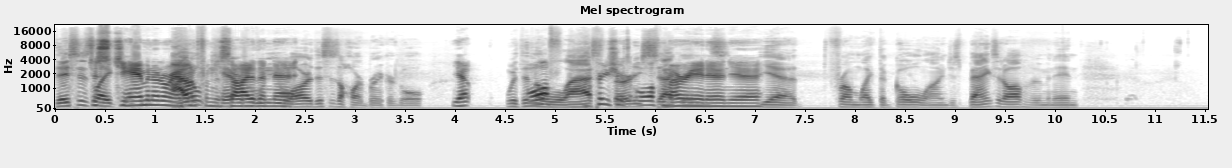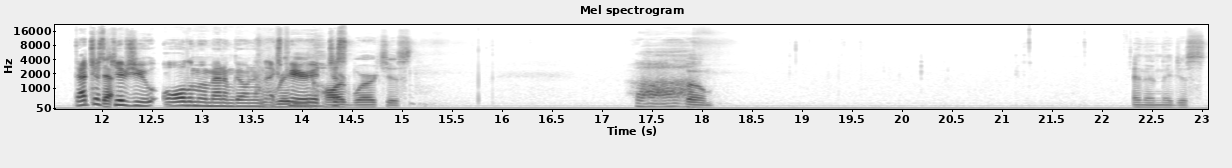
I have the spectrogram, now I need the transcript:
this is Just like jamming it I around don't from the care side of who the you net. Are, this is a heartbreaker goal. Yep. Within Off- the I'm last pretty sure it's 30 off seconds. Murray and in, yeah. Yeah, from like the goal line, just banks it off of him and in. That just That- gives you all the momentum going in the next Gritty, period. hard Just work, just Ah. boom. And then they just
